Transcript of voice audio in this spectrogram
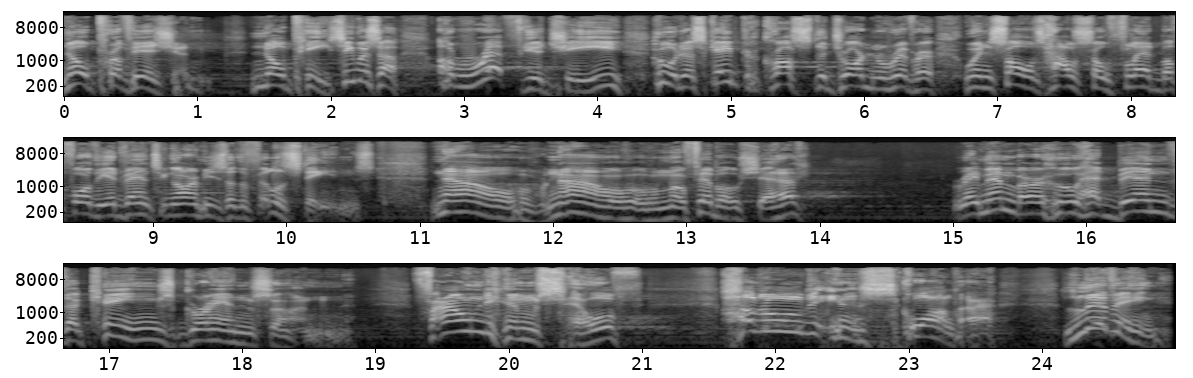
no provision no peace. He was a, a refugee who had escaped across the Jordan River when Saul's household fled before the advancing armies of the Philistines. Now, now, Mephibosheth, remember who had been the king's grandson, found himself huddled in squalor, living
